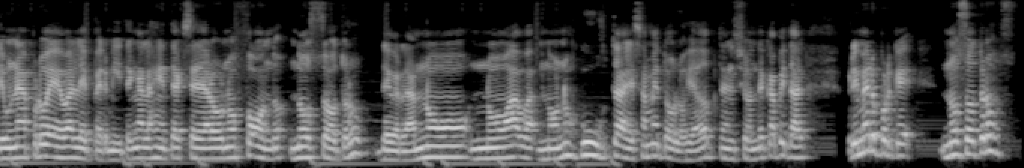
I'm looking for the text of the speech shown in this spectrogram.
de una prueba le permiten a la gente acceder a unos fondos. Nosotros, de verdad, no, no, no nos gusta esa metodología de obtención de capital. Primero porque nosotros,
